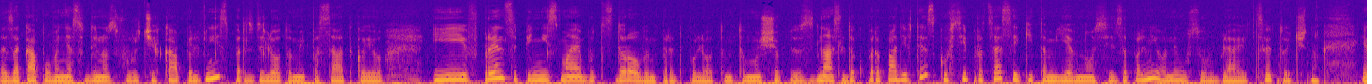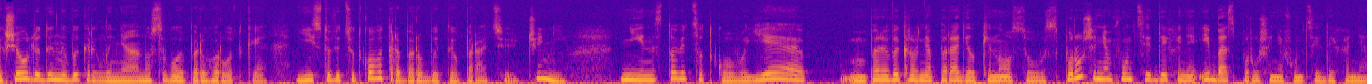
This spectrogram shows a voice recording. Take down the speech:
закапування судинозвужучих капель в ніс перед зльотом і посадкою. І, в принципі, ніс має бути здоровим перед польотом, тому що внаслідок перепадів тиску всі процеси, які там є в носі, запальні, вони усугубляють. Це точно. Якщо у людини викривлення носової перегородки, їй 100% треба робити робити операцію чи ні? Ні, не стовідсотково. Є перевикривлення переділки носу з порушенням функції дихання і без порушення функції дихання.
